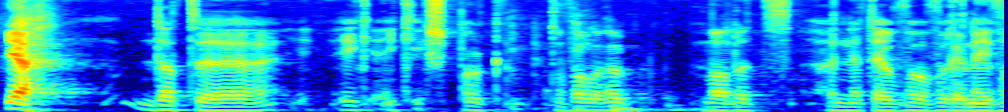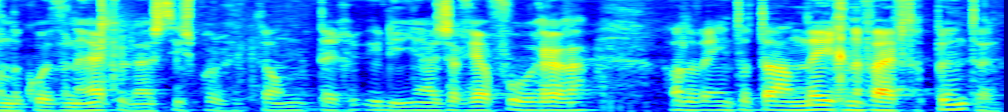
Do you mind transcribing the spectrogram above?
Ja, dat, eh, ik, ik, ik sprak toevallig ook, we hadden het net over, over René van der Kooi van Hercules, die sprak ik dan tegen Udi. Hij zegt, ja, vorig jaar hadden we in totaal 59 punten.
